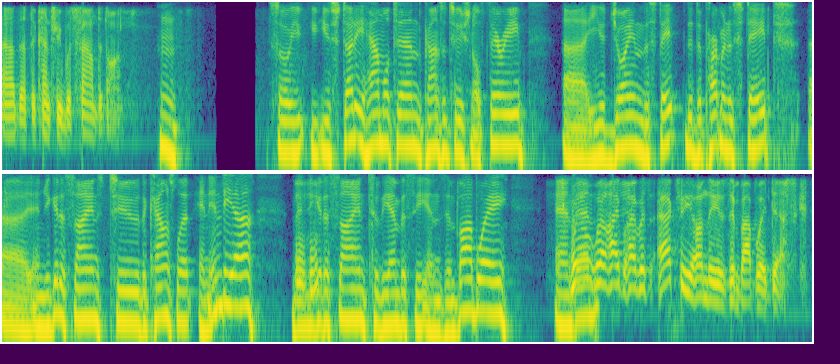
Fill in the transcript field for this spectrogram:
uh, that the country was founded on. Hmm. So you, you study Hamilton, constitutional theory. Uh, you join the state, the Department of State, uh, and you get assigned to the consulate in India. Then mm-hmm. you get assigned to the embassy in Zimbabwe. And well, then, well, I, I was actually on the Zimbabwe desk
